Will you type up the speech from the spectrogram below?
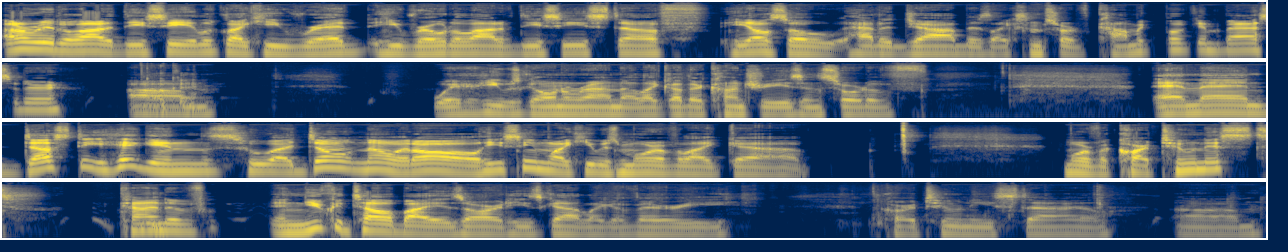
I don't read a lot of DC. It looked like he read he wrote a lot of DC stuff. He also had a job as like some sort of comic book ambassador. Um Okay. where he was going around to like other countries and sort of and then Dusty Higgins, who I don't know at all, he seemed like he was more of like uh more of a cartoonist kind of and you could tell by his art he's got like a very cartoony style. Um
